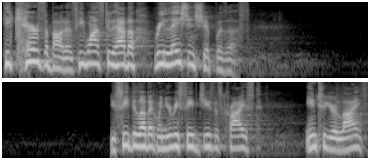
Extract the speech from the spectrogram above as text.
He cares about us. He wants to have a relationship with us. You see, beloved, when you receive Jesus Christ into your life,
